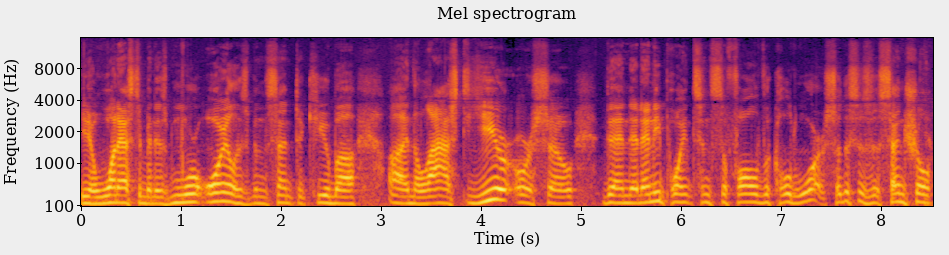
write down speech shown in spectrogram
You know, one estimate is more oil has been sent to Cuba uh, in the last year or so than at any point since the fall of the Cold War. So this is essential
